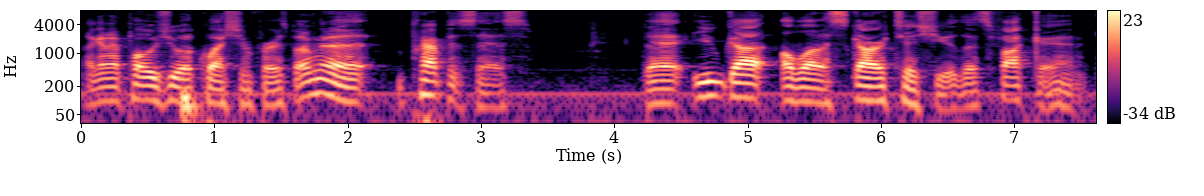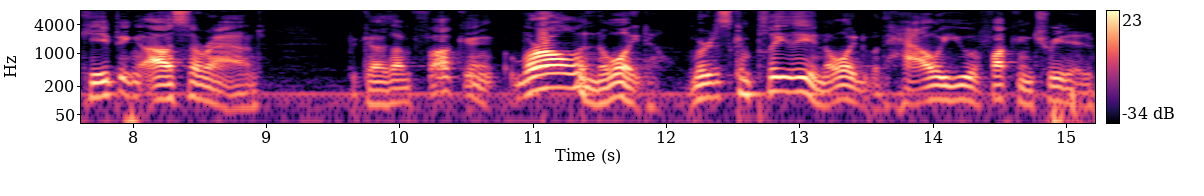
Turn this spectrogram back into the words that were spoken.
I'm going to pose you a question first, but I'm going to preface this that you've got a lot of scar tissue that's fucking keeping us around because I'm fucking. We're all annoyed. We're just completely annoyed with how you have fucking treated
